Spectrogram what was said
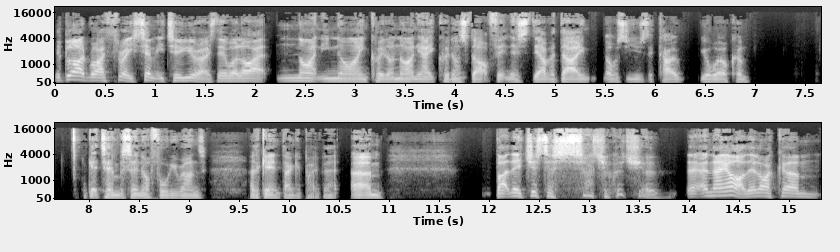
the Glide Ride 3, 72 euros. They were like 99 quid or 98 quid on Start Fitness the other day. Obviously, use the code. You're welcome. Get 10% off Fordy Runs. And again, don't get paid for that. Um, but they're just a, such a good shoe. And they are. They're like, um,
